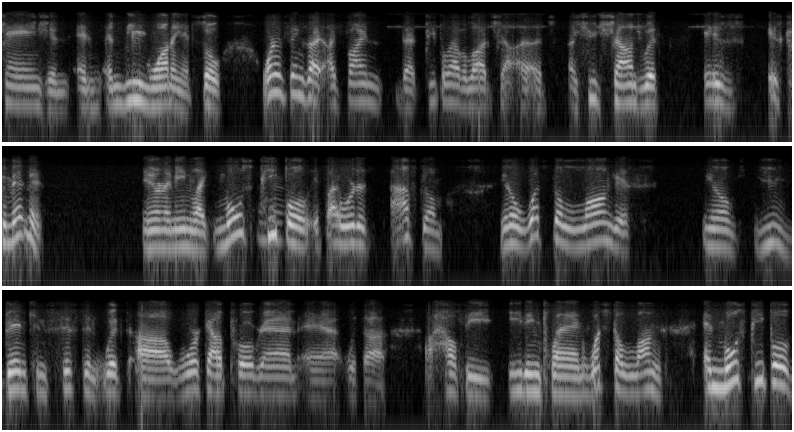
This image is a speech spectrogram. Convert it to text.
change and and and really wanting it. So one of the things I, I find that people have a lot of ch- a, a huge challenge with is is commitment. You know what I mean? Like most mm-hmm. people, if I were to ask them, you know, what's the longest, you know, you've been consistent with a workout program and with a, a healthy eating plan? What's the longest? And most people,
